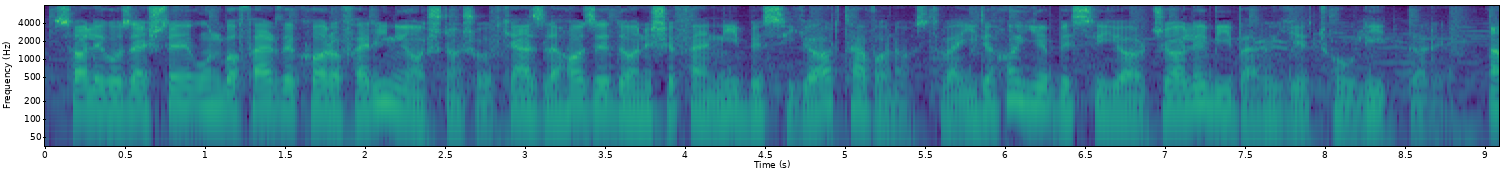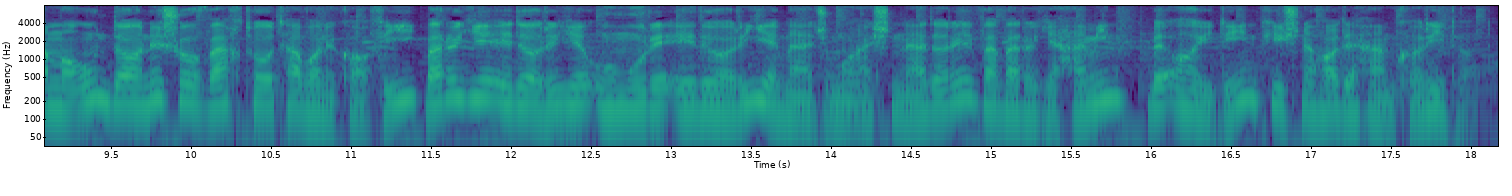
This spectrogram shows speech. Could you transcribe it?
سال گذشته اون با فرد کارآفرینی آشنا شد که از لحاظ دانش فنی بسیار تواناست و ایده های بسیار جالبی برای تولید داره. اما اون دانش و وقت و توان کافی برای اداره امور اداری مجموعش نداره و برای همین به آیدین پیشنهاد همکاری داد.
